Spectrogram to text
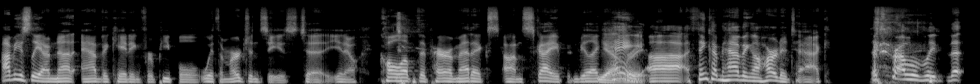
obviously, I'm not advocating for people with emergencies to, you know, call up the paramedics on Skype and be like, Yeah, "Hey, right. uh, I think I'm having a heart attack." That's probably that.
